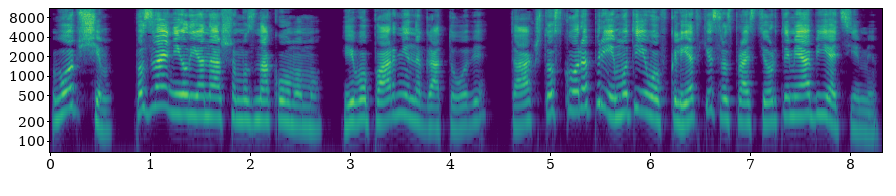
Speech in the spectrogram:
В общем, позвонил я нашему знакомому. Его парни наготове, так что скоро примут его в клетке с распростертыми объятиями.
